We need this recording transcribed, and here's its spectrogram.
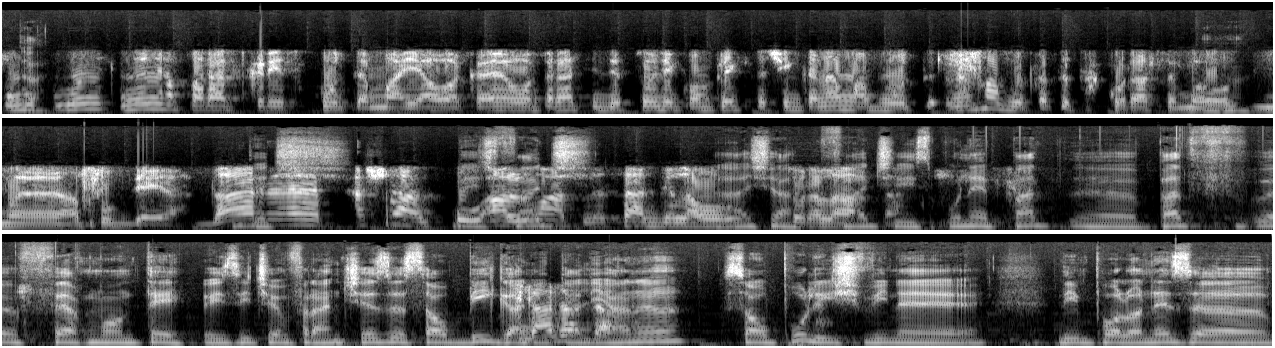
Nu, nu, nu neapărat crescută mai iau, că e o operație destul de complexă și încă n-am avut, n-am avut atâta curaj să mă, mă apuc de ea. Dar Deci- așa, cu deci aluat faci- lăsat de la o Așa, soră la faci, alta. îi spune pat, uh, pat f- fermonte, îi zice în franceză, sau biga în Da, da, da. italiană, sau puliș vine din poloneză.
